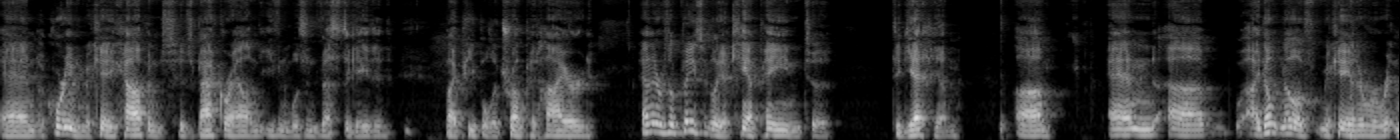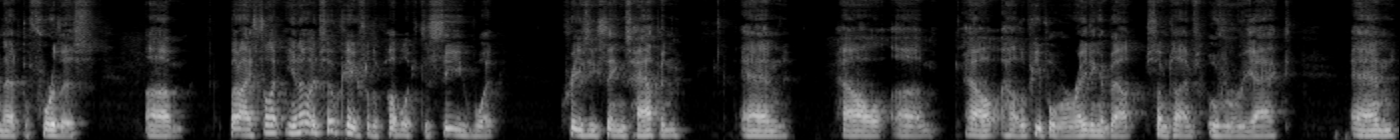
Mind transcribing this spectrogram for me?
And according to McKay Coppins, his background even was investigated by people that Trump had hired. And there was a, basically a campaign to, to get him. Um, and uh, I don't know if McKay had ever written that before this, um, but I thought, you know, it's okay for the public to see what crazy things happen and how um, how how the people we're writing about sometimes overreact, and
